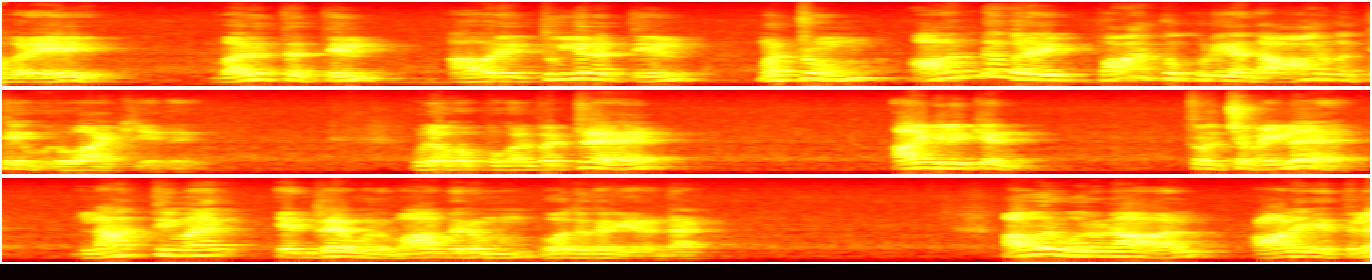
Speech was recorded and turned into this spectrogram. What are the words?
அவரை வருத்தத்தில் அவரை துயரத்தில் மற்றும் ஆண்டவரை பார்க்கக்கூடிய அந்த ஆர்வத்தை உருவாக்கியது. உலக புகழ்பெற்ற ஆங்கிலிக்கன் திருச்சபையில் லாத்திமர் என்ற ஒரு மாபெரும் போதகர் இருந்தார். அவர் ஒரு நாள் ஆலயத்துல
